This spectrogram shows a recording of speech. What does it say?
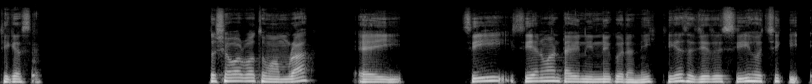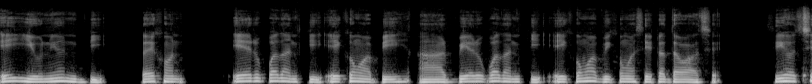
ঠিক আছে? তো সবার প্রথম আমরা এই সি সি এর মানটাকে নির্ণয় করে নিই, ঠিক আছে? যেহেতু সি হচ্ছে কি? এই ইউনিয়ন বি তো এখন এর উপাদান কি? এ কমা বি আর বি এর উপাদান কি? এ কমা বি কমা সি এটা দেওয়া আছে। সি হচ্ছে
